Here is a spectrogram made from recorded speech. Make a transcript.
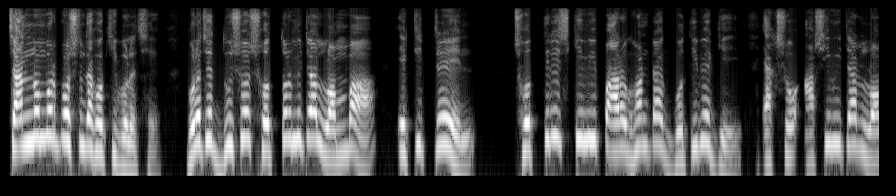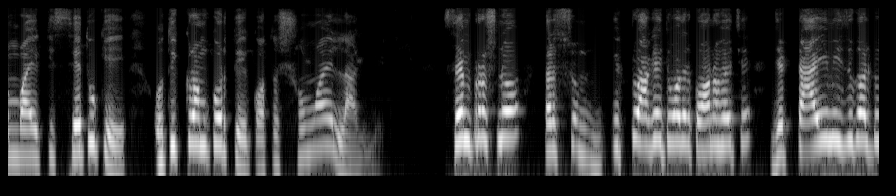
চার নম্বর প্রশ্ন দেখো কি বলেছে। বলেছে দুশো সত্তর মিটার লম্বা একটি ট্রেন ছত্রিশ কিমি পার ঘণ্টা গতিবেগে একশো আশি মিটার লম্বা একটি সেতুকে অতিক্রম করতে কত সময় লাগবে? সেম প্রশ্ন, তার একটু আগেই তোমাদের করানো হয়েছে যে টাইম ইজুগাল টু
